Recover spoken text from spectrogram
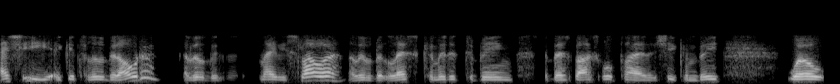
as she gets a little bit older, a little bit maybe slower, a little bit less committed to being the best basketball player that she can be. Well,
